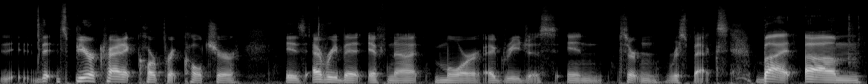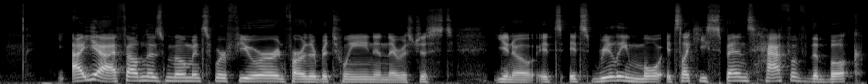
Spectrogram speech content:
it's bureaucratic corporate culture is every bit, if not more, egregious in certain respects. But um, I, yeah, I found those moments were fewer and farther between, and there was just you know, it's it's really more. It's like he spends half of the book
